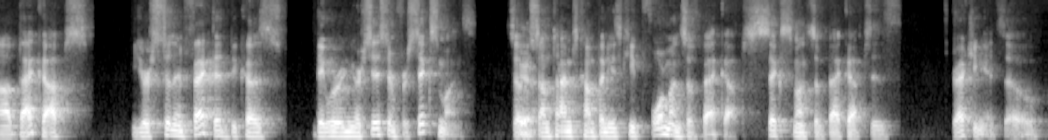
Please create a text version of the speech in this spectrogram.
uh, backups, you're still infected because they were in your system for six months. So yeah. sometimes companies keep four months of backups. Six months of backups is stretching it. So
